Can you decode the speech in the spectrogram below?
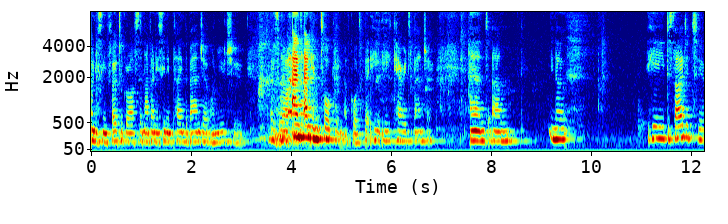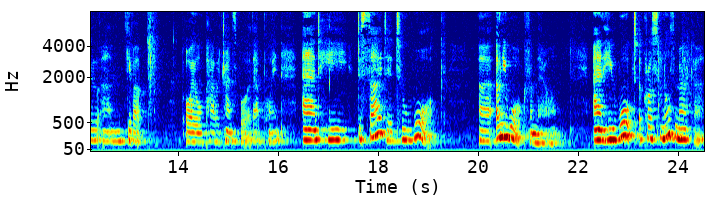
only seen photographs and I've only seen him playing the banjo on YouTube as well, and and in talking, of course. But he he carried the banjo, and um, you know, he decided to um, give up oil powered transport at that point, and he decided to walk, uh, only walk from there on. And he walked across North America,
